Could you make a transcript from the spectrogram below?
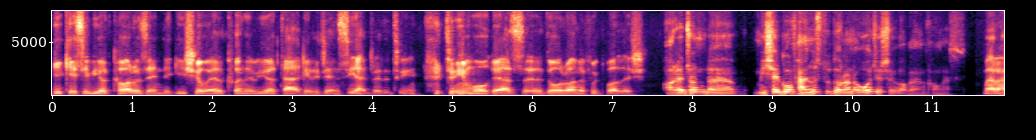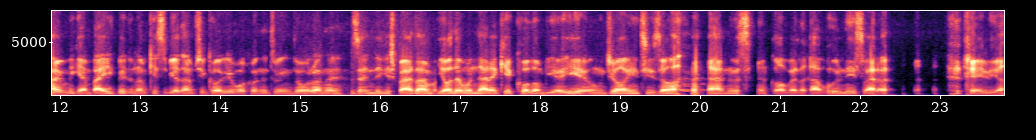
یه کسی بیاد کار و زندگی شوئل کنه بیاد تغییر جنسیت بده تو این, تو این موقع از دوران فوتبالش. آره چون میشه گفت هنوز تو دوران اوجشه واقعا خامس. برای همین میگم بعید بدونم کسی بیاد همچین کاری بکنه تو این دوران زندگیش. بعدم یادمون نره که کلمبیاییه. اونجا این چیزا هنوز قابل قبول نیست برای خیلی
